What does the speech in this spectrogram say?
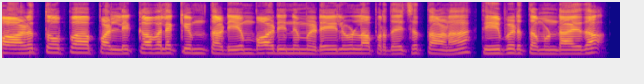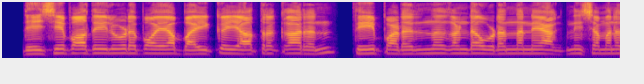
വാഴത്തോപ്പ് പള്ളിക്കവലയ്ക്കും തടിയമ്പാടിനും ഇടയിലുള്ള പ്രദേശത്താണ് തീപിടുത്തമുണ്ടായത്. ദേശീയപാതയിലൂടെ പോയ ബൈക്ക് യാത്രക്കാരൻ തീ പടരുന്നത് കണ്ട് ഉടൻ തന്നെ അഗ്നിശമന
